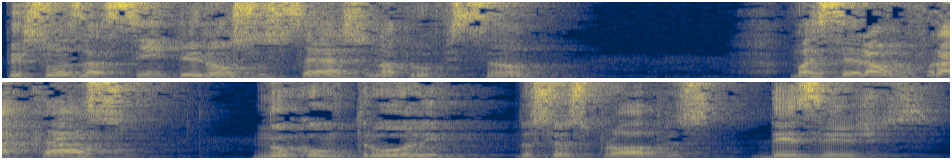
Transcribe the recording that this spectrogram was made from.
pessoas assim terão sucesso na profissão, mas será um fracasso no controle dos seus próprios desejos.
